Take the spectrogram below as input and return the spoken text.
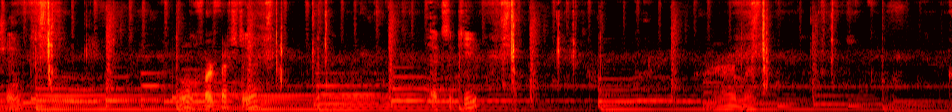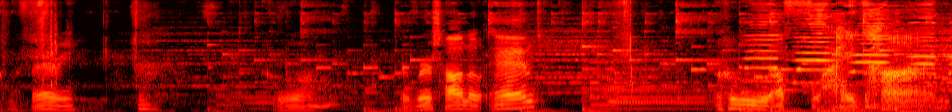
Shinx. Ooh, Farfetch'd again. Exeggcute. Armor. Clefairy. Cool. Reverse holo and Ooh, a Flygon.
